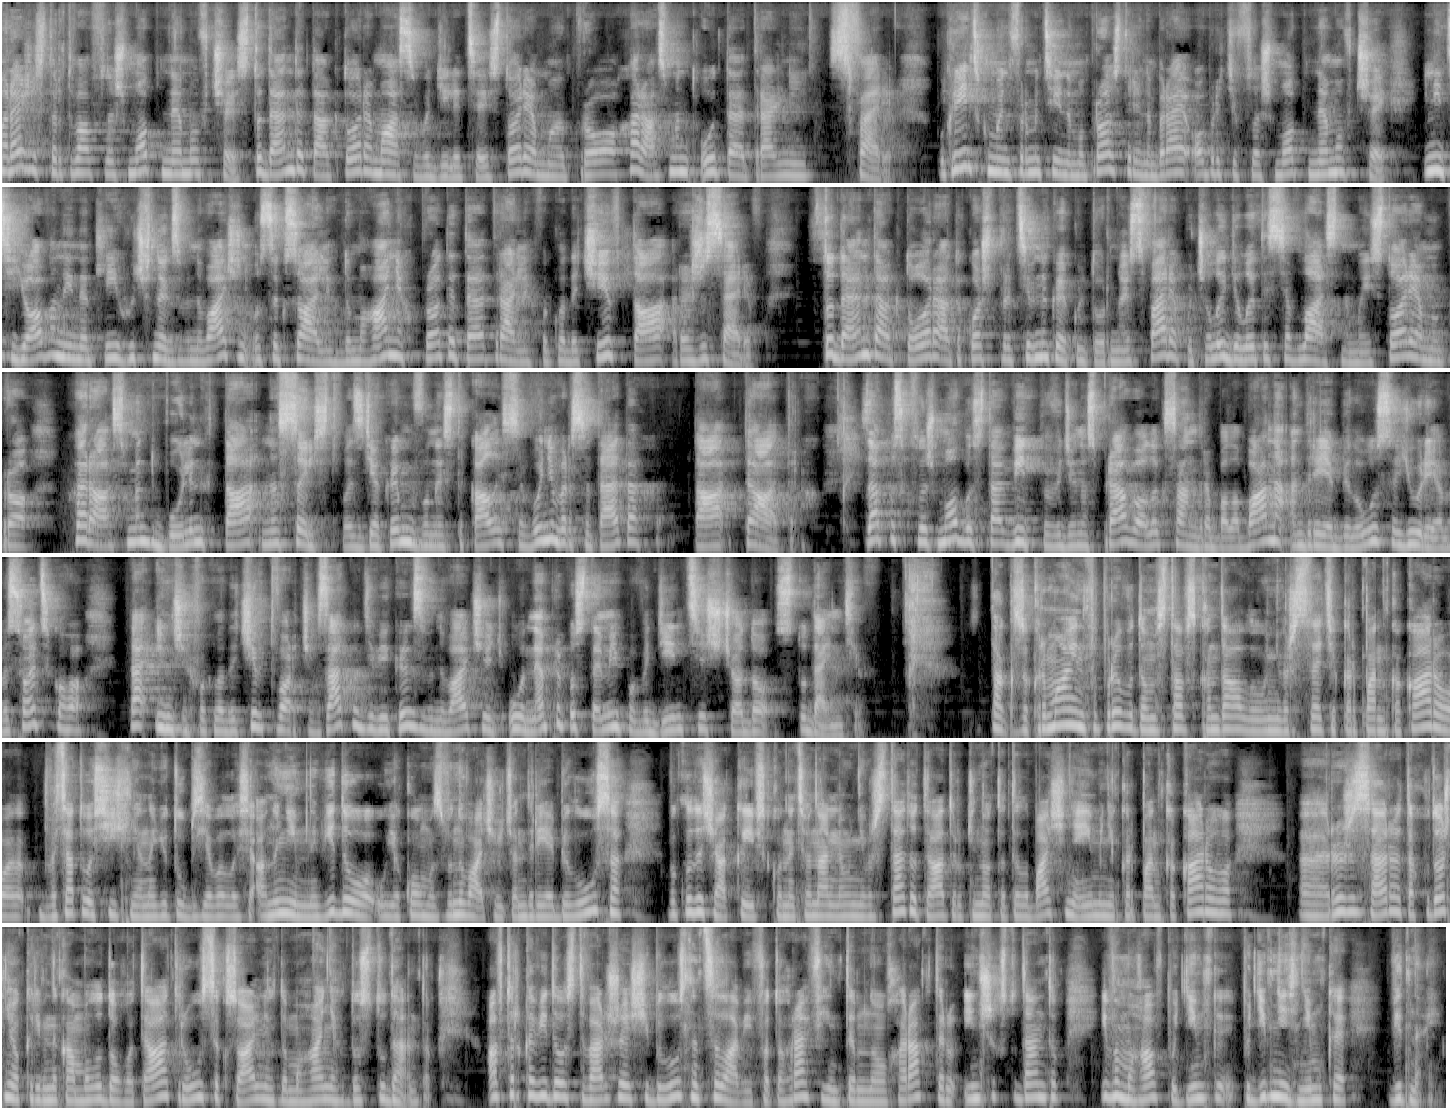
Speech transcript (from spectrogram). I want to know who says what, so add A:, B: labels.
A: Мережі стартував флешмоб Не мовчи. Студенти та актори масово діляться історіями про харасмент у театральній сфері. В українському інформаційному просторі набирає обертів флешмоб Не мовчи, ініційований на тлі гучних звинувачень у сексуальних домаганнях проти театральних викладачів та режисерів. Студенти, актори, а також працівники культурної сфери почали ділитися власними історіями про харасмент, булінг та насильство, з якими вони стикалися в університетах та театрах. Запуск флешмобу став відповіддю на справу Олександра Балабана, Андрія Білоуса, Юрія Висоцького та інших викладачів творчих закладів, яких звинувачують у неприпустимій поведінці щодо студентів.
B: Так, зокрема, інфоприводом став скандал у університеті Карпенка Карова. 20 січня на Ютуб з'явилося анонімне відео, у якому звинувачують Андрія Білуса, викладача Київського національного університету театру кіно та телебачення імені Карпенка Карова, режисера та художнього керівника молодого театру у сексуальних домаганнях до студенток. Авторка відео стверджує, що Білус надсилав їй фотографії інтимного характеру інших студенток і вимагав подібні знімки від неї.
